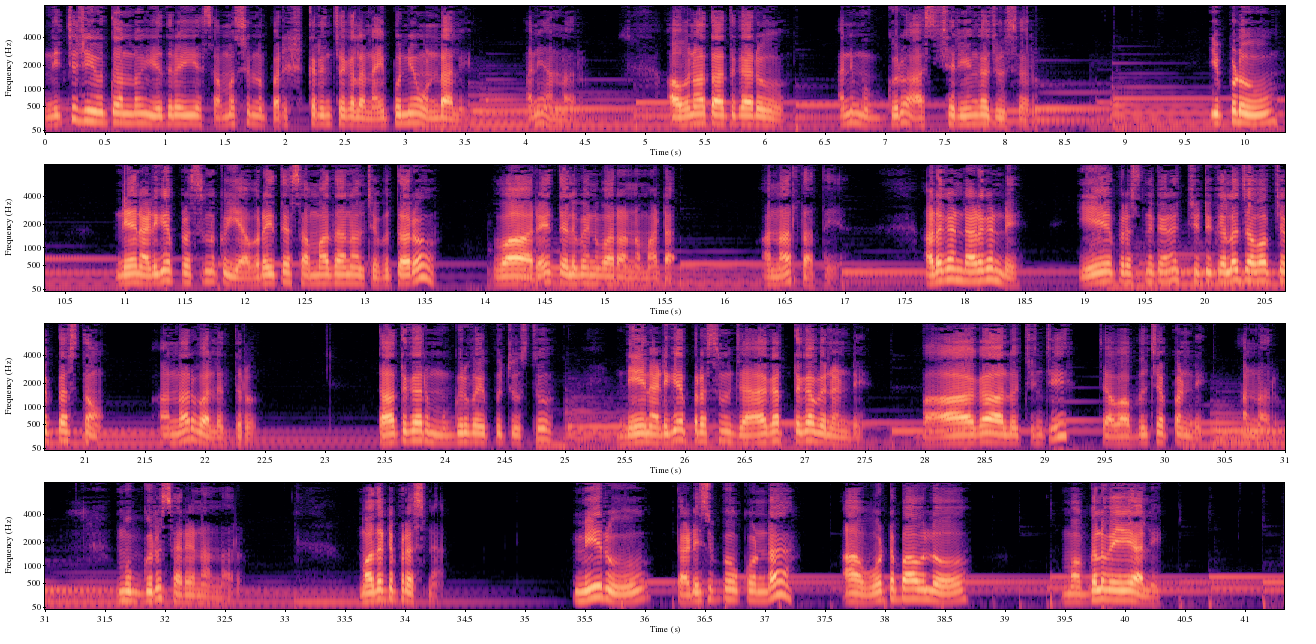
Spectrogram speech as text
నిత్య జీవితంలో ఎదురయ్యే సమస్యలను పరిష్కరించగల నైపుణ్యం ఉండాలి అని అన్నారు. అవునా తాతగారు? అని ముగ్గురు ఆశ్చర్యంగా చూశారు. ఇప్పుడు నేను అడిగే ప్రశ్నలకు ఎవరైతే సమాధానాలు చెబుతారో వారే తెలివైన వారు అన్నమాట అన్నారు తాతయ్య. అడగండి అడగండి. ఏ ప్రశ్నకైనా చిటికలో జవాబు చెప్పేస్తాం అన్నారు వాళ్ళిద్దరూ. తాతగారు ముగ్గురు వైపు చూస్తూ నేను అడిగే ప్రశ్నలు జాగ్రత్తగా వినండి బాగా ఆలోచించి జవాబులు చెప్పండి అన్నారు. ముగ్గురు సరేనన్నారు. మొదటి ప్రశ్న. మీరు తడిసిపోకుండా ఆ ఊటబావులో మొగ్గలు వేయాలి.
